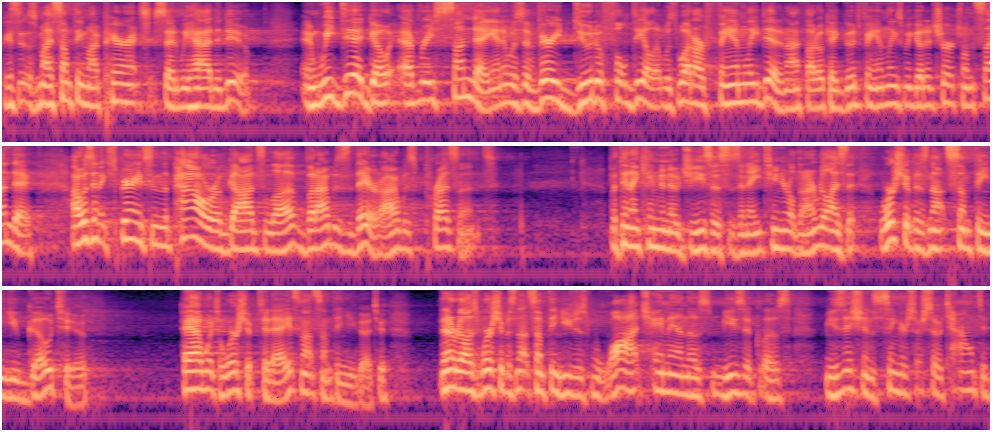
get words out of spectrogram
because it was my, something my parents said we had to do. And we did go every Sunday, and it was a very dutiful deal. It was what our family did. And I thought, okay, good families, we go to church on Sunday. I wasn't experiencing the power of God's love, but I was there, I was present. But then I came to know Jesus as an 18 year old, and I realized that worship is not something you go to. Hey, I went to worship today. It's not something you go to. Then I realized worship is not something you just watch. Hey, man, those music, those musicians, singers are so talented.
